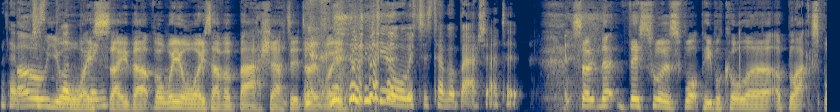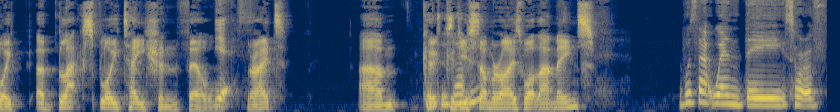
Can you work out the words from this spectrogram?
Without Oh, just you blundering. always say that, but we always have a bash at it, don't we? we do always just have a bash at it. so th- this was what people call a, a black exploit a black exploitation film. Yes. Right. Um, could could you mean? summarize what that means? Was that when they sort of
